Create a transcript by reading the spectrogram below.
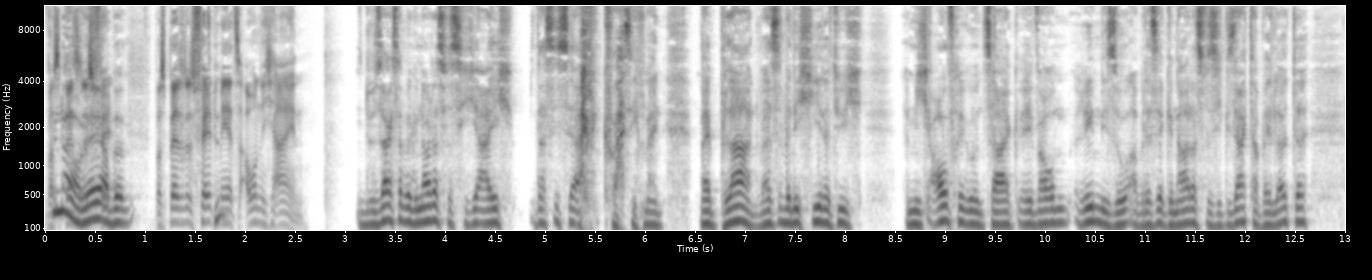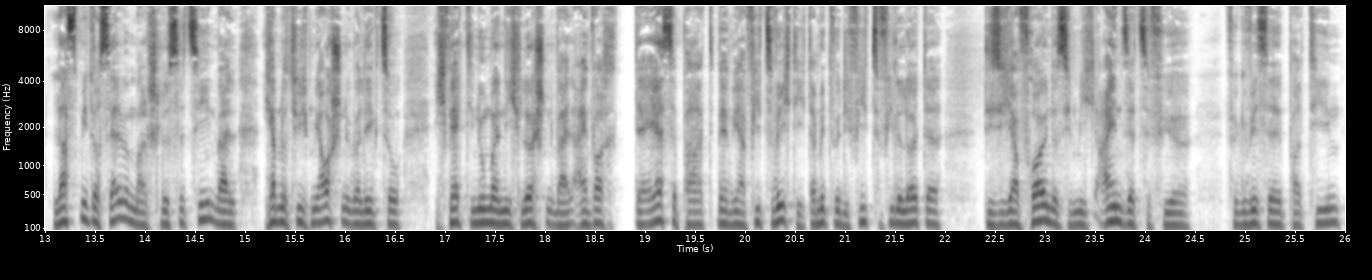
was, genau, Besseres, ja, fällt, was Besseres fällt mir jetzt auch nicht ein. Du sagst aber genau das, was ich ja eigentlich, das ist ja quasi mein, mein Plan. Weißt du, wenn ich hier natürlich mich aufrege und sage, ey, warum reden die so? Aber das ist ja genau das, was ich gesagt habe. Hey Leute, lasst mich doch selber mal Schlüsse ziehen, weil ich habe natürlich mir auch schon überlegt, so, ich werde die Nummer nicht löschen, weil einfach der erste Part wäre mir ja viel zu wichtig. Damit würde ich viel zu viele Leute, die sich ja freuen, dass ich mich einsetze für, für gewisse Partien,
